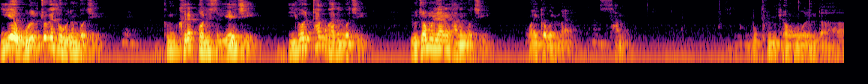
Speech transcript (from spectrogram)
이의 오른쪽에서 오는 거지. 네. 그럼 그래프 어디 있어? 얘지. 이걸 타고 가는 거지. 요 점을 향해 가는 거지. y값 얼마야? 3. 못 풀면 병원 보낸다.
